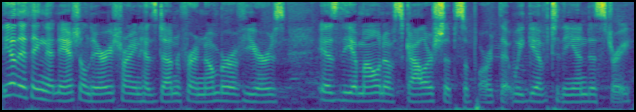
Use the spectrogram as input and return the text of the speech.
The other thing that National Dairy Shrine has done for a number of years is the amount of scholarship support that we give to the industry.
